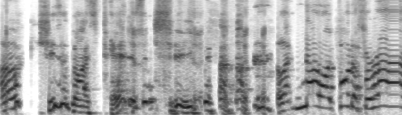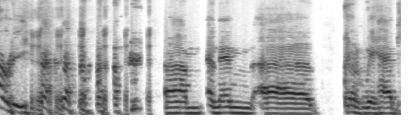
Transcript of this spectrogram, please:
oh, she's a nice pet, isn't she? Like, no, I bought a Ferrari. um, and then uh, we had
